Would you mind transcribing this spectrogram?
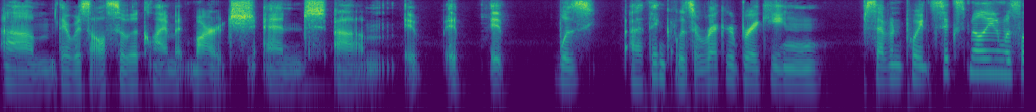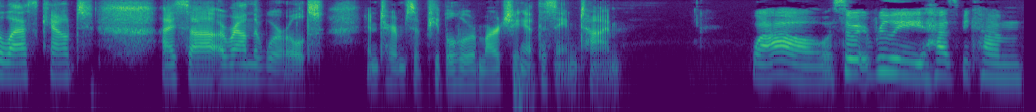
Um, there was also a climate march, and um, it, it, it was, I think, was a record breaking 7.6 million was the last count I saw around the world in terms of people who were marching at the same time. Wow. So it really has become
